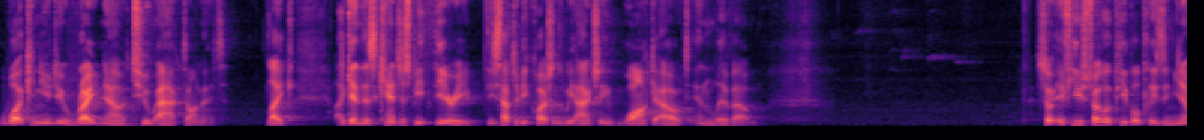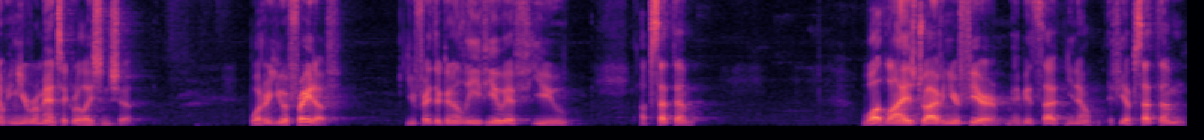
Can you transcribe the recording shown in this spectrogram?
what can you do right now to act on it? Like, again, this can't just be theory. These have to be questions we actually walk out and live out. So if you struggle with people pleasing, you know, in your romantic relationship, what are you afraid of? You afraid they're going to leave you if you upset them? What lie is driving your fear? Maybe it's that, you know, if you upset them,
